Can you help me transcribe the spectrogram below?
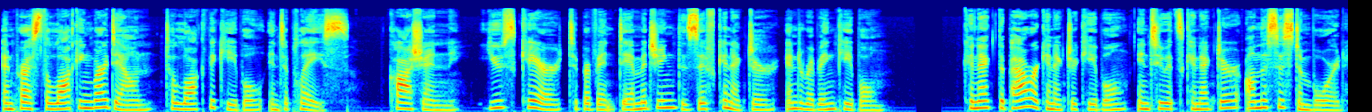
and press the locking bar down to lock the cable into place. Caution! Use care to prevent damaging the ZIF connector and ribbon cable. Connect the power connector cable into its connector on the system board.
